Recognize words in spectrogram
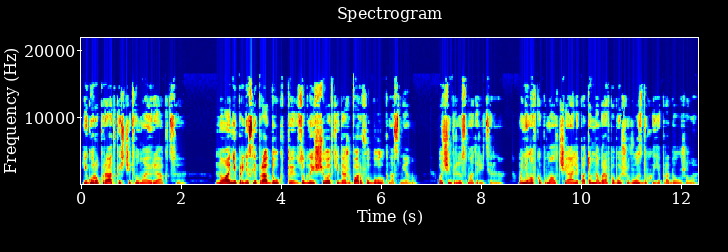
Егор украдкой считывал мою реакцию. Но они принесли продукты, зубные щетки и даже пару футболок на смену. Очень предусмотрительно. Мы неловко помолчали, потом, набрав побольше воздуха, я продолжила.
